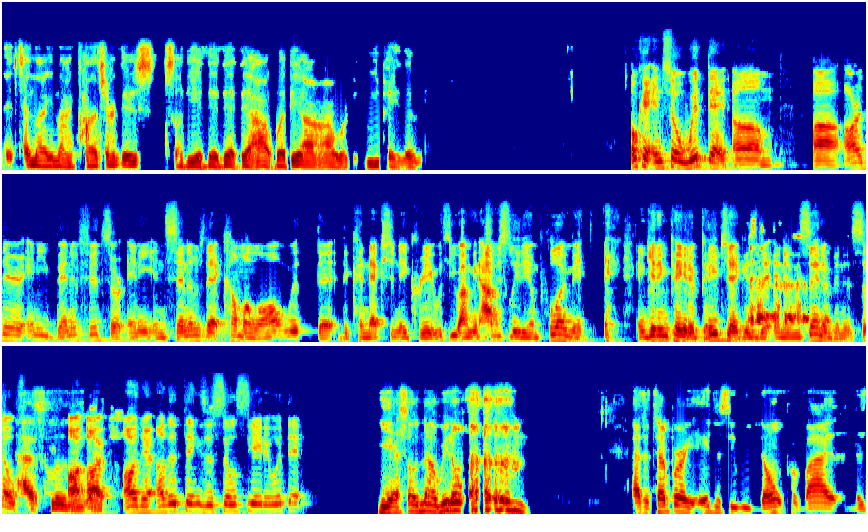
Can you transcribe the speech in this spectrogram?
they're 1099 contractors. So they're they're, they're out, but they are our workers. We pay them. Okay, and so with that, um, uh, are there any benefits or any incentives that come along with the, the connection they create with you? I mean, obviously, the employment and getting paid a paycheck is the, an incentive in itself. Absolutely. Are, are, are, there other things associated with it? Yeah. So no, we don't. as a temporary agency, we don't provide the,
